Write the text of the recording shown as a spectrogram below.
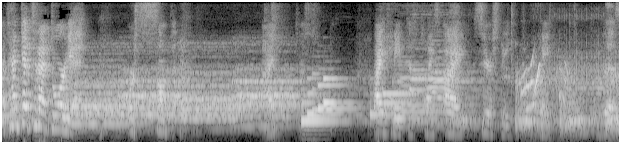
I can't get to that door yet. Or something. I just... I hate this place. I seriously hate this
